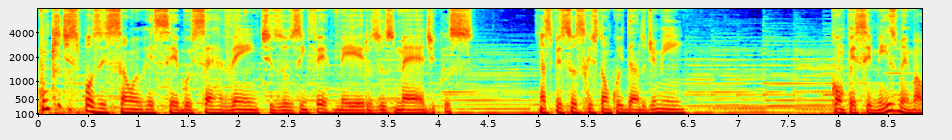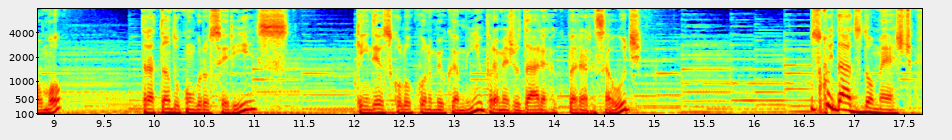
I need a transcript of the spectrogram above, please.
com que disposição eu recebo os serventes, os enfermeiros, os médicos? as pessoas que estão cuidando de mim, com pessimismo e mau humor, tratando com grosserias, quem Deus colocou no meu caminho para me ajudar a recuperar a saúde? Os cuidados domésticos,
